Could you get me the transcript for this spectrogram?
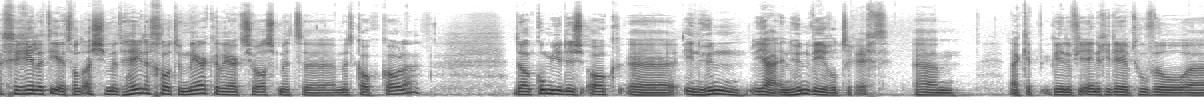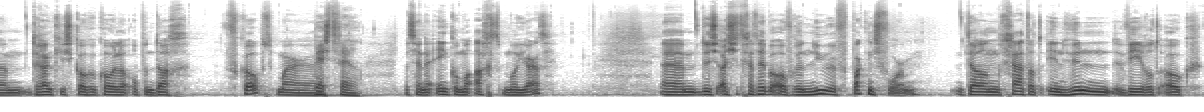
gerelateerd. Want als je met hele grote merken werkt, zoals met, met Coca-Cola dan kom je dus ook uh, in, hun, ja, in hun wereld terecht. Um, nou, ik, heb, ik weet niet of je enig idee hebt hoeveel um, drankjes Coca-Cola op een dag verkoopt. Maar, uh, Best veel. Dat zijn er 1,8 miljard. Um, dus als je het gaat hebben over een nieuwe verpakkingsvorm, dan gaat dat in hun wereld ook,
